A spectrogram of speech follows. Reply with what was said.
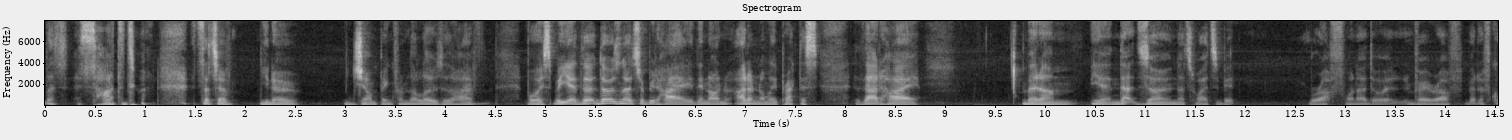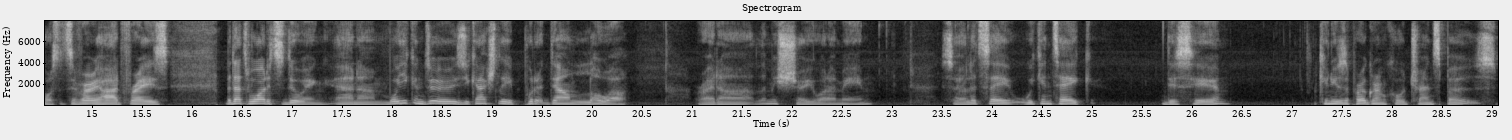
But it's hard to do it. It's such a you know jumping from the low to the high voice. But yeah, th those notes are a bit high. They're not. I don't normally practice that high. But um, yeah, in that zone, that's why it's a bit rough when I do it. Very rough. But of course, it's a very hard phrase. But that's what it's doing. And um, what you can do is you can actually put it down lower, right? Uh, let me show you what I mean. So let's say we can take this here. You can use a program called Transpose,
